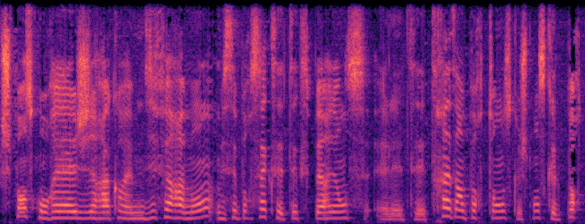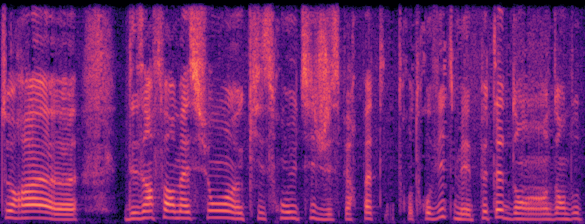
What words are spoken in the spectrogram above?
Je pense qu'on réagira quand même différemment, mais c'est pour ça que cette expérience, elle était très importante, parce que je pense qu'elle portera euh, des informations euh, qui seront utiles, j'espère pas trop trop vite, mais peut-être dans d'autres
